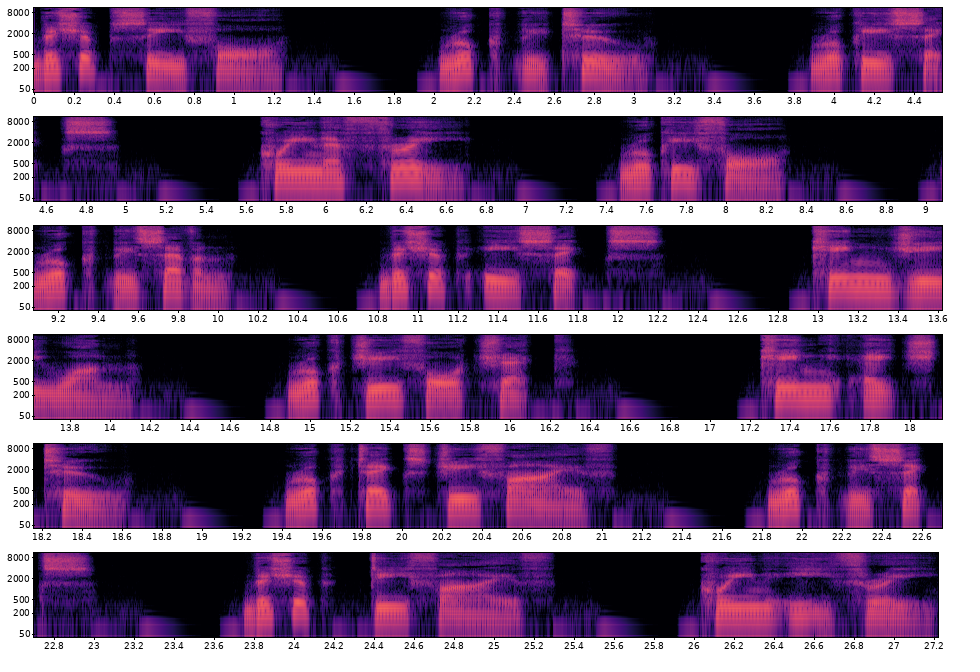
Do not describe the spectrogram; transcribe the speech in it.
Bishop c4. Rook b2. Rook e6. Queen f3. Rook e4. Rook b7. Bishop e6. King g1. Rook g4 check. King h2. Rook takes g5. Rook b6. Bishop d5. Queen e3.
